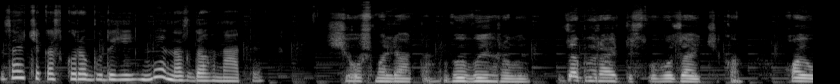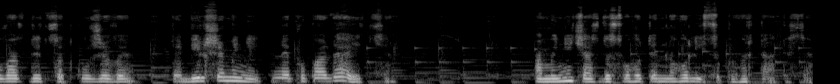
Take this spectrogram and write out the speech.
Зайчика скоро буде їй не наздогнати. Що ж, малята, ви виграли. Забирайте свого зайчика. Хай у вас дитсадку живе, та більше мені не попадається. А мені час до свого темного лісу повертатися.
